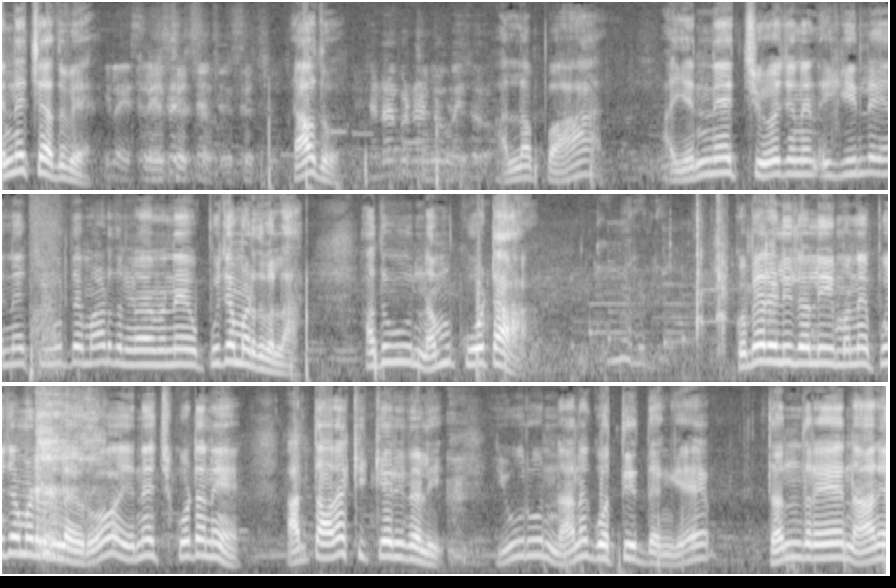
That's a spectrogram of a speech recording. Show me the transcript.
ಎನ್ ಎಚ್ ಅದುವೆ? ಯಾವುದು? ಅಲ್ಲಪ್ಪ, ಆ ಎನ್ ಎಚ್ ಯೋಜನೆ, ಈಗ ಇಲ್ಲೇ ಎನ್ ಎಚ್ ಇವ್ರದ್ದೇ ಮಾಡಿದ್ರು ಮೊನ್ನೆ ಪೂಜೆ ಮಾಡಿದ್ವಲ್ಲ? ಅದು ನಮ್ಮ ಕೋಟ. ಕೊಮೇರಳ್ಳಿನಲ್ಲಿ ಮೊನ್ನೆ ಪೂಜೆ ಮಾಡಿದ್ರಲ್ಲ ಇವರು ಎನ್ ಎಚ್ ಕೋಟನೇ, ಅಂತಾರ ಕಿಕ್ಕೇರಿನಲ್ಲಿ. ಇವರು ನನಗೆ ಗೊತ್ತಿದ್ದಂಗೆ ತಂದರೆ ನಾನೇ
